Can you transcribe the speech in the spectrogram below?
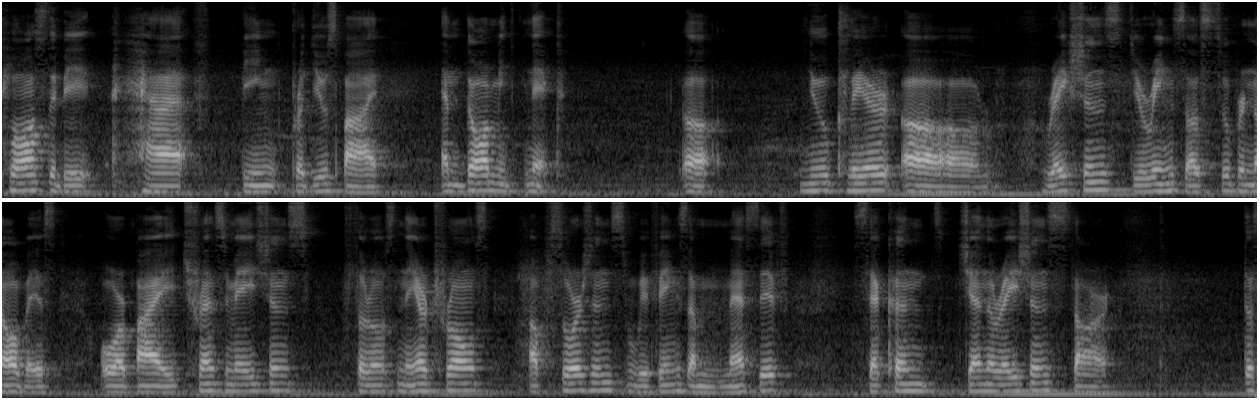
plausibly have been produced by endergonic uh, nuclear uh, reactions during a supernova or by transmissions through neutrons absorptions within a massive second generation star. The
